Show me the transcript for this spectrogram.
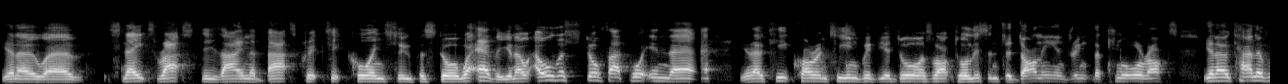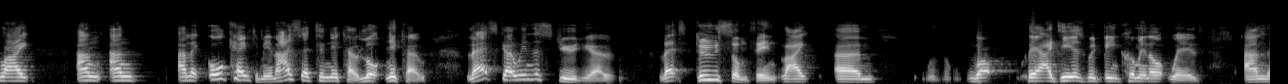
you know, uh, snakes, rats, designer, bats, cryptic coin, superstore, whatever. You know, all the stuff I put in there. You know, keep quarantined with your doors locked, or listen to Donny and drink the Clorox. You know, kind of like, and and and it all came to me, and I said to Nico, "Look, Nico, let's go in the studio. Let's do something like." Um, what the ideas we'd been coming up with and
